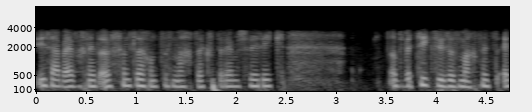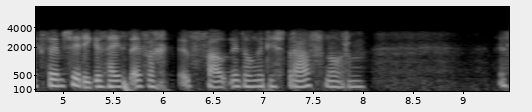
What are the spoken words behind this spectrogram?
ist eben einfach nicht öffentlich und das macht es extrem schwierig. Also beziehungsweise das macht es nicht extrem schwierig. Es heisst einfach, es fällt nicht unter die Strafnorm. Es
